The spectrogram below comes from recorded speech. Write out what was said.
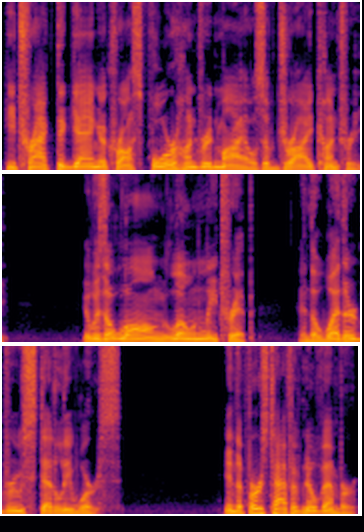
he tracked the gang across 400 miles of dry country. It was a long, lonely trip, and the weather grew steadily worse. In the first half of November,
